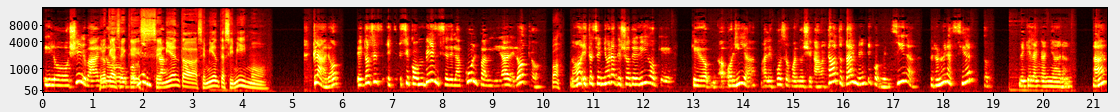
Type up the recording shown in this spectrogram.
y lo lleva pero y qué hace que se mienta se miente a sí mismo claro entonces se convence de la culpabilidad del otro ah. no esta señora que yo te digo que que olía al esposo cuando llegaba estaba totalmente convencida pero no era cierto de que la engañaran ¿ah?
